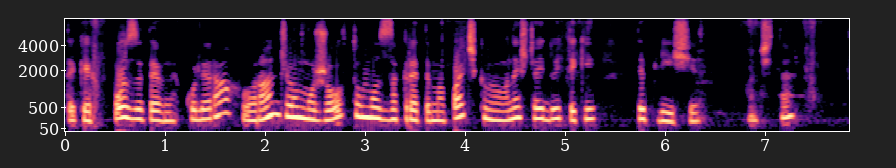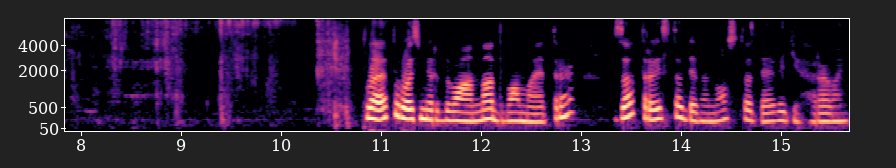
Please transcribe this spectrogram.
таких позитивних кольорах, в оранжевому, жовтому, з закритими пальчиками. Вони ще йдуть такі тепліші. Бачите? Плет розмір 2 на 2 метри за 399 гривень.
